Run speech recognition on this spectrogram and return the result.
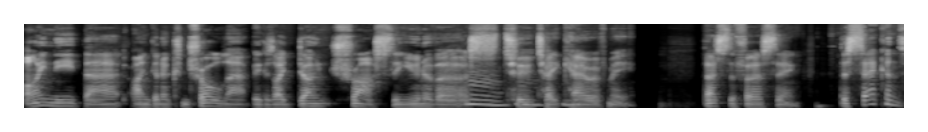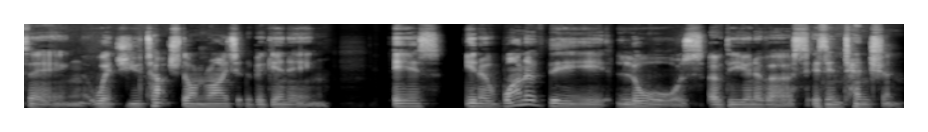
I need that. I'm going to control that because I don't trust the universe mm, to mm, take mm. care of me. That's the first thing. The second thing, which you touched on right at the beginning, is, you know, one of the laws of the universe is intention.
